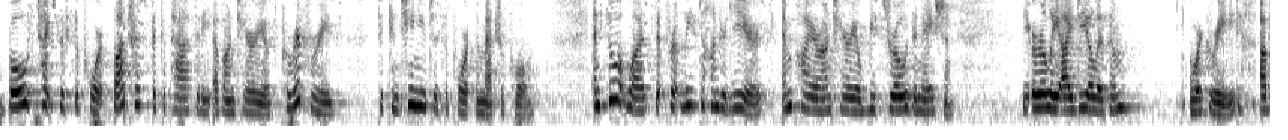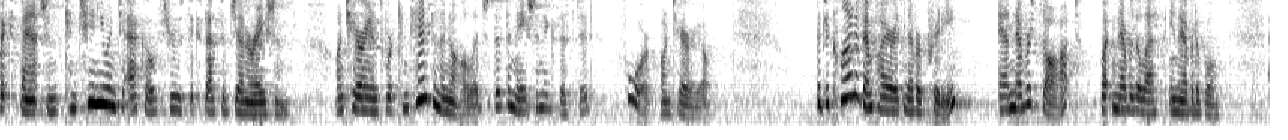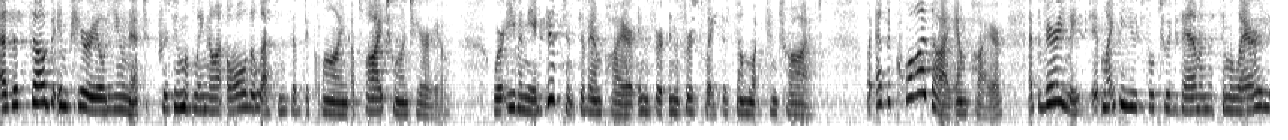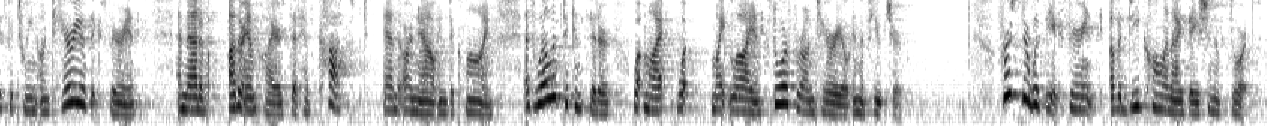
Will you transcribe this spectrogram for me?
Both types of support buttressed the capacity of Ontario's peripheries to continue to support the metropole. And so it was that for at least 100 years, Empire Ontario bestrode the nation. The early idealism, or greed, of expansion continuing to echo through successive generations. Ontarians were content in the knowledge that the nation existed for Ontario. The decline of empire is never pretty, and never sought, but nevertheless inevitable. As a sub imperial unit, presumably not all the lessons of decline apply to Ontario, where even the existence of empire in the, fir- in the first place is somewhat contrived. But as a quasi empire, at the very least, it might be useful to examine the similarities between Ontario's experience and that of other empires that have cusped and are now in decline, as well as to consider what might, what might lie in store for Ontario in the future. First, there was the experience of a decolonization of sorts.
